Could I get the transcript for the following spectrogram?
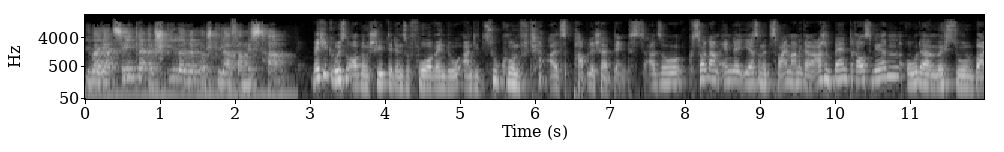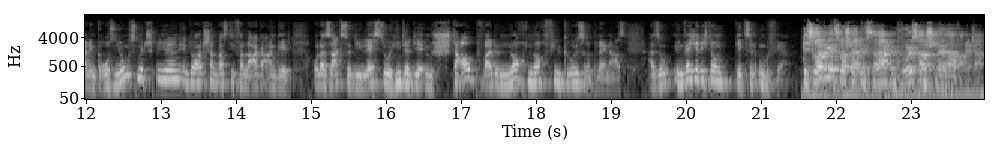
über Jahrzehnte als Spielerinnen und Spieler vermisst haben. Welche Größenordnung schwebt dir denn so vor, wenn du an die Zukunft als Publisher denkst? Also soll da am Ende eher so eine zweimal Garagenband draus werden? Oder möchtest du bei den großen Jungs mitspielen in Deutschland, was die Verlage angeht? Oder sagst du, die lässt du hinter dir im Staub, weil du noch, noch viel größere Pläne hast? Also in welche Richtung geht's denn ungefähr? Ich sollte jetzt wahrscheinlich sagen, größer, schneller, weiter.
